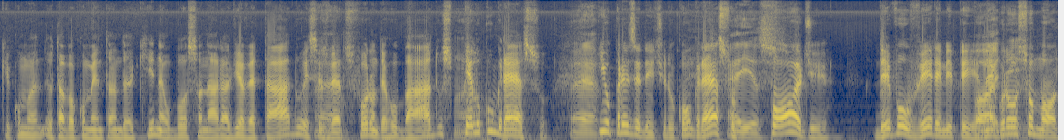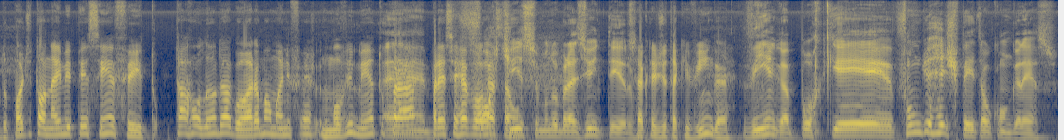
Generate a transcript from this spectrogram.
que como eu estava comentando aqui, né, o Bolsonaro havia vetado, esses é. vetos foram derrubados é. pelo Congresso. É. E o presidente do Congresso é pode devolver MP, né, pode. né, grosso modo, pode tornar MP sem efeito. Está rolando agora uma um movimento para é, essa revogação. Fortíssimo no Brasil inteiro. Você acredita que vinga? Vinga, porque foi um desrespeito ao Congresso.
